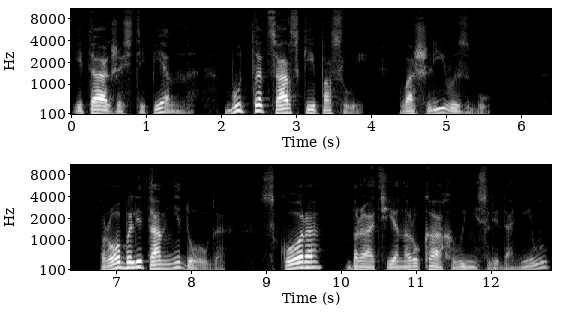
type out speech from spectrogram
и также степенно, будто царские послы, вошли в избу. Пробыли там недолго. Скоро братья на руках вынесли Данилу,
